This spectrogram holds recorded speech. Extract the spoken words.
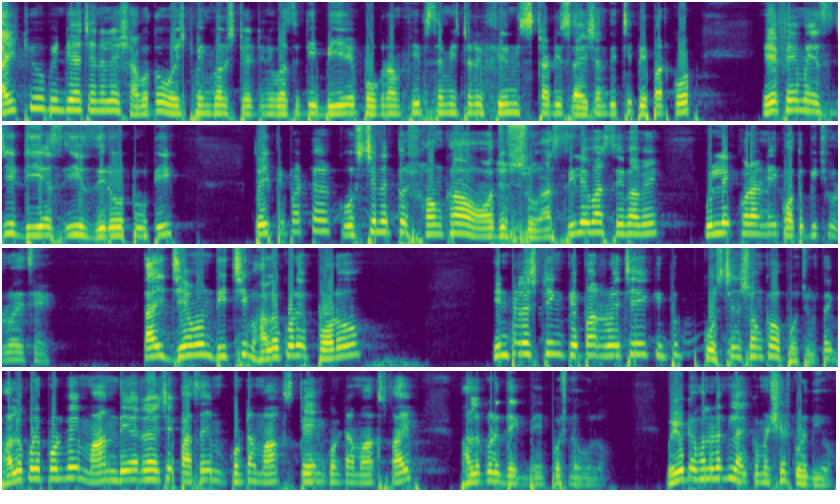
IT of India চ্যানেলে স্বাগত, West Bengal State University BA programme fifth সেমিস্টারে film study suggestion দিচ্ছি paper code F M S G DSE zero two T তো এই পেপারটার কোশ্চেনের তো সংখ্যা অজস্র, আর সিলেবাস সেভাবে উল্লেখ করা নেই, কত কিছু রয়েছে। তাই যেমন দিচ্ছি, ভালো করে পড়ো। ইন্টারেস্টিং পেপার রয়েছে, কিন্তু কোশ্চেন সংখ্যাও প্রচুর। তাই ভালো করে পড়বে, মান দেওয়া রয়েছে, পাশে কোনটা মার্কস টেন কোনটা মার্কস ফাইভ ভালো করে দেখবে প্রশ্নগুলো। ভিডিওটা ভালো লাগলে লাইক কমেন্ট শেয়ার করে দিও।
